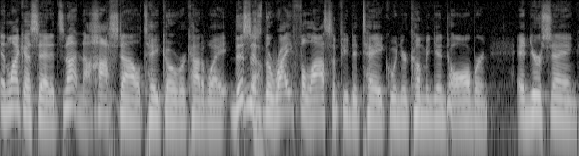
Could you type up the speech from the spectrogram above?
and like I said, it's not in a hostile takeover kind of way. This No. is the right philosophy to take when you're coming into Auburn and you're saying,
